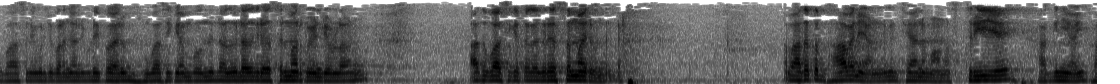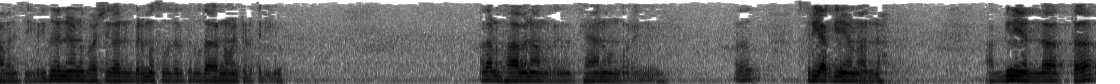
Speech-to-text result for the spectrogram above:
ഉപാസനയെ കുറിച്ച് പറഞ്ഞാൽ ഇവിടെ ഇപ്പോൾ ആരും ഉപാസിക്കാൻ പോകുന്നില്ല. അതുമല്ല അത് ഗൃഹസ്ഥന്മാർക്ക് വേണ്ടിയുള്ളതാണ്. അത് ഉപാസിക്കത്തക്ക ഗൃഹസ്ഥന്മാരൊന്നുമില്ല അപ്പോൾ അതൊക്കെ ഭാവനയാണ്. അല്ലെങ്കിൽ ധ്യാനമാണ്. സ്ത്രീയെ അഗ്നിയായി ഭാവന ചെയ്യുക. ഇത് തന്നെയാണ് ഭാഷകാരൻ ബ്രഹ്മസൂത്രത്തിൽ ഉദാഹരണമായിട്ട് എടുത്തിരിക്കുന്നത് അതാണ് ഭാവന എന്ന് പറയുന്നത് ധ്യാനം എന്ന് പറയുന്നത്. അത് സ്ത്രീ അഗ്നിയാണോ അല്ല. അഗ്നിയല്ലാത്ത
